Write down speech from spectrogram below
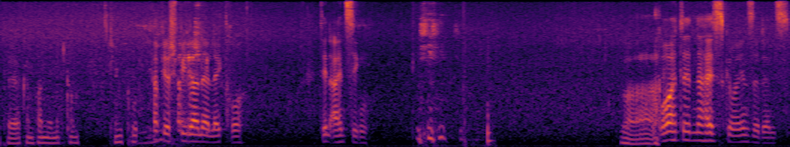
Multiplayer-Kampagne mitkommen. Klingt gut. Ich hab hier Spieler an Elektro. Den einzigen. Wow. What a nice coincidence.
